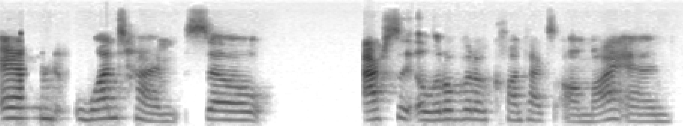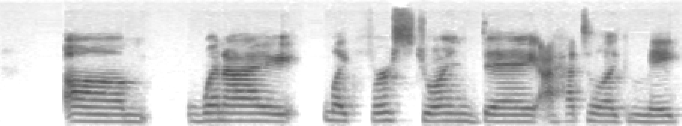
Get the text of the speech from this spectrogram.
And one time, so actually a little bit of context on my end. Um, when I like first joined DAY, I had to like make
